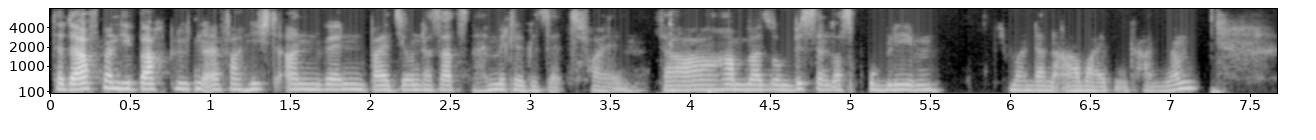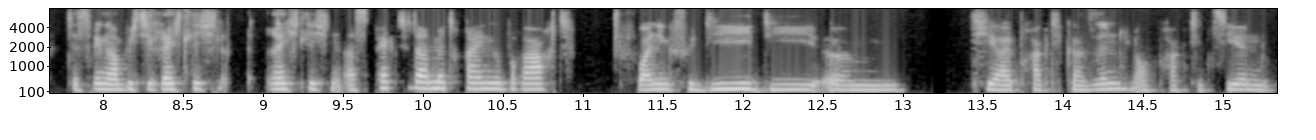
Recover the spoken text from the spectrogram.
da darf man die Bachblüten einfach nicht anwenden, weil sie unter das Arzneimittelgesetz fallen. Da haben wir so ein bisschen das Problem, wie man dann arbeiten kann. Ne? Deswegen habe ich die rechtlich, rechtlichen Aspekte damit reingebracht, vor allen Dingen für die, die ähm, Tierheilpraktiker sind und auch praktizieren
